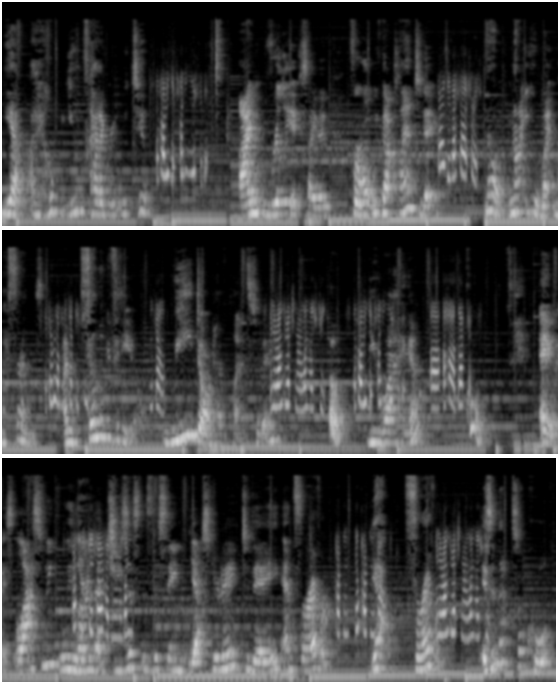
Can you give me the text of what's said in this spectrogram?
Yeah, I hope you've had a great week too. I'm really excited for what we've got planned today. No, not you, my, my friends. I'm filming a video. We don't have plans today. Oh, you want to hang out? Cool. Anyways, last week we learned that Jesus is the same yesterday, today, and forever. Yeah, forever. Isn't that so cool?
